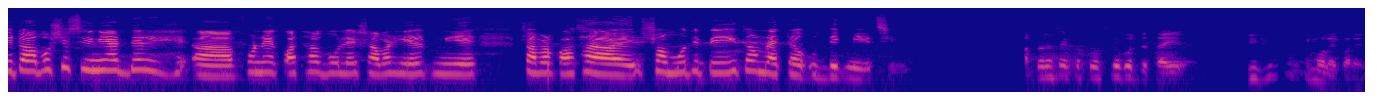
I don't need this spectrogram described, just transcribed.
যেটা অবশ্যই সিনিয়রদের ফোনে কথা বলে, সবার হেল্প নিয়ে, সবার কথা, সম্মতি পেয়েই তো আমরা একটা উদ্যোগ নিয়েছি। আপনার কাছে একটা প্রশ্ন করতে চাই বিভিন্ন কি মনে করেন?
